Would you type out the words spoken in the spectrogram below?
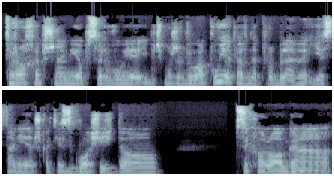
trochę przynajmniej obserwuje i być może wyłapuje pewne problemy i jest w stanie na przykład je zgłosić do psychologa,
